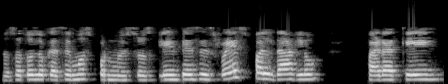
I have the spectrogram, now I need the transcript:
nosotros lo que hacemos por nuestros clientes es respaldarlo para que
